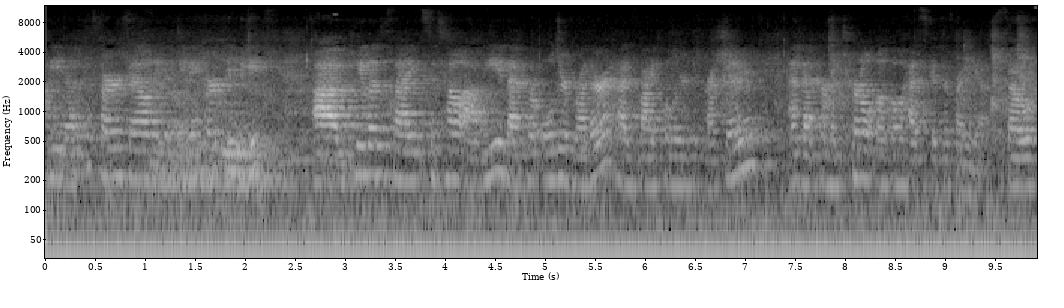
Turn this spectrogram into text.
Avi at the starter sale. They've been dating for a few weeks. Um, Kayla decides to tell Avi that her older brother has bipolar depression and that her maternal uncle has schizophrenia. So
